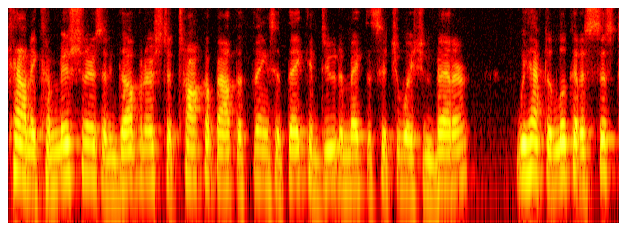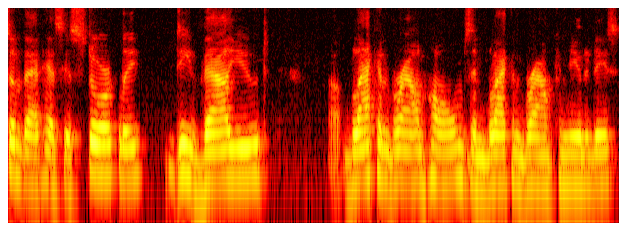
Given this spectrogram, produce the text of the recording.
county commissioners and governors to talk about the things that they can do to make the situation better. We have to look at a system that has historically devalued uh, black and brown homes and black and brown communities.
